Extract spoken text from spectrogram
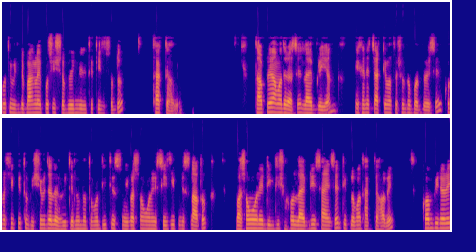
প্রতি মিনিটে বাংলায় পঁচিশ শব্দ, ইংরেজিতে তিরিশ শব্দ থাকতে হবে। তারপরে আমাদের আছে লাইব্রেরিয়ান। এখানে চারটি মাত্র শূন্য পদ রয়েছে। কোনো স্বীকৃত বিশ্ববিদ্যালয় হইতে ন্যূনতম দ্বিতীয় শ্রেণি বা সমমানের সিজিপি স্নাতক বা সমমানের ডিগ্রি সহ লাইব্রেরি সায়েন্সের ডিপ্লোমা থাকতে হবে। কম্পিউটারে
